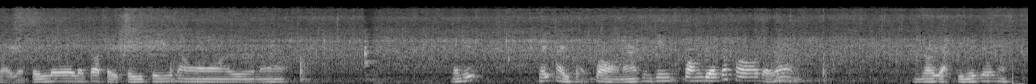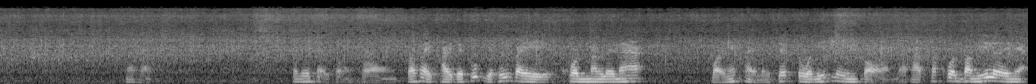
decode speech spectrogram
ส่ลงไปเลยแล้วก็ไปตีตีหน่อยนะฮะวันนี้ใช้ไข่สองฟองนะฮะจริงๆฟองเดียวก็พอแต่ว่า เราอยากกินเยอะๆไงนะครับก็ได้ใส่สองฟองพอใส่ไข่ไปปุ๊บอย่าเพิ่งไปคนมันเลยนะฮะปล่อยให้ไข่มันเซตตัวนิดนึงก่อนนะครับ ถ้าคนตอนนี้เลยเนี่ย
